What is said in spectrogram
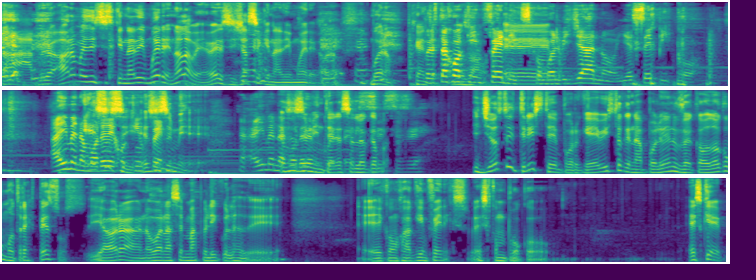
Ah, pero ahora me dices que nadie muere. No la voy a ver, si ya sé que nadie muere, cabrón. Bueno, gente. Pero está Joaquín. Fénix Eh, como el villano y es épico. Ahí me enamoré de eso Joaquín eso sí Fénix. me- Ahí me eso enamoré sí me de interesa, lo que- sí. Yo estoy triste porque he visto que Napoleón recaudó como 3 pesos y ahora no van a hacer más películas de eh, con Joaquín Fénix. Es como un poco. Es que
